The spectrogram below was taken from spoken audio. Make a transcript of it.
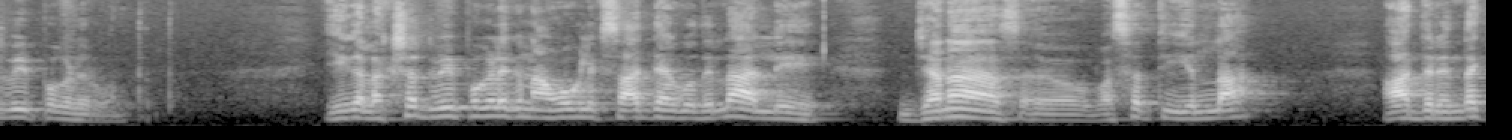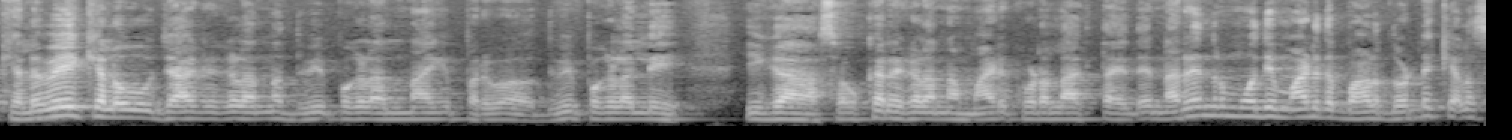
ದ್ವೀಪಗಳಿರುವಂಥದ್ದು. ಈಗ ಲಕ್ಷ ದ್ವೀಪಗಳಿಗೆ ನಾವು ಹೋಗ್ಲಿಕ್ಕೆ ಸಾಧ್ಯ ಆಗೋದಿಲ್ಲ, ಅಲ್ಲಿ ಜನ ವಸತಿ ಇಲ್ಲ ಆದ್ದರಿಂದ ಕೆಲವೇ ಕೆಲವು ಜಾಗಗಳನ್ನು ದ್ವೀಪಗಳನ್ನಾಗಿ ಪರಿವ, ದ್ವೀಪಗಳಲ್ಲಿ ಈಗ ಸೌಕರ್ಯಗಳನ್ನು ಮಾಡಿಕೊಡಲಾಗ್ತಾ ಇದೆ. ನರೇಂದ್ರ ಮೋದಿ ಮಾಡಿದ ಬಹಳ ದೊಡ್ಡ ಕೆಲಸ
